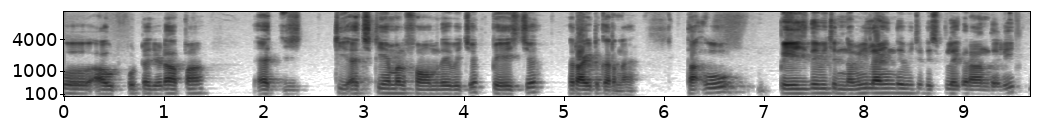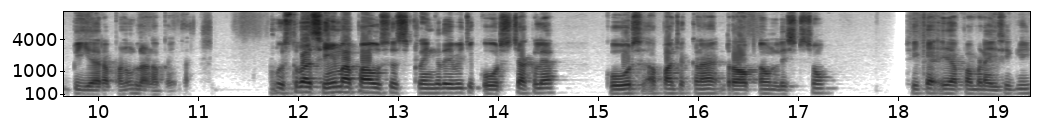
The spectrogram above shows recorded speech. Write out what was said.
ਆਊਟਪੁੱਟ ਹੈ ਜਿਹੜਾ ਆਪਾਂ HTML ਫਾਰਮ ਦੇ ਵਿੱਚ ਪੇਜ 'ਚ ਰਾਈਟ ਕਰਨਾ ਹੈ। ਤਾਂ ਉਹ ਪੇਜ ਦੇ ਵਿੱਚ ਨਵੀਂ ਲਾਈਨ ਦੇ ਵਿੱਚ ਡਿਸਪਲੇ ਕਰਾਉਣ ਦੇ ਲਈ br ਆਪਾਂ ਨੂੰ ਲਾਣਾ ਪੈਂਦਾ। ਉਸ ਤੋਂ ਬਾਅਦ ਸੇਮ ਆਪਾਂ ਉਸ ਸਟ੍ਰਿੰਗ ਦੇ ਵਿੱਚ ਕੋਰਸ ਚੱਕ ਲਿਆ। ਕੋਰਸ ਆਪਾਂ ਚੱਕਣਾ ਹੈ ਡ੍ਰੌਪ ਡਾਊਨ ਲਿਸਟ ਚੋਂ। ਠੀਕ ਹੈ, ਇਹ ਆਪਾਂ ਬਣਾਈ ਸੀਗੀ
